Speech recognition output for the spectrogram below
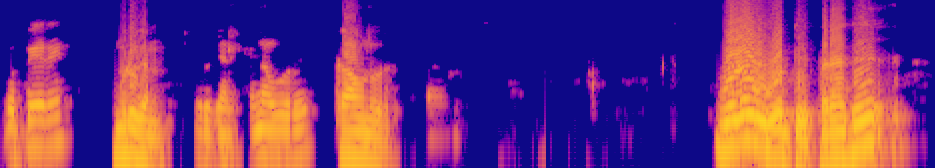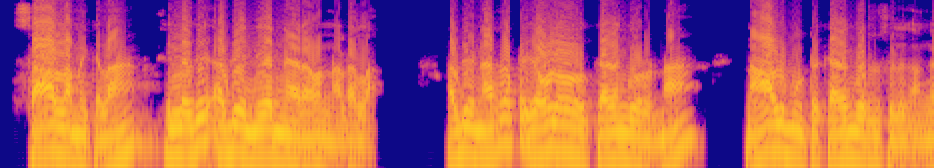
உங்க பேரு? முருகன். முருகன். என்ன ஊரு? காவனூர். உழவு ஓட்டிய பிறகு சால் அமைக்கலாம் இல்லது அப்படியே நேர் நேராகவும் நடலாம். அப்படி நடுறப்ப எவ்வளோ கிழங்கு வரும்னா நாலு மூட்டை கிழங்கு வரும்னு சொல்லுவாங்க.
